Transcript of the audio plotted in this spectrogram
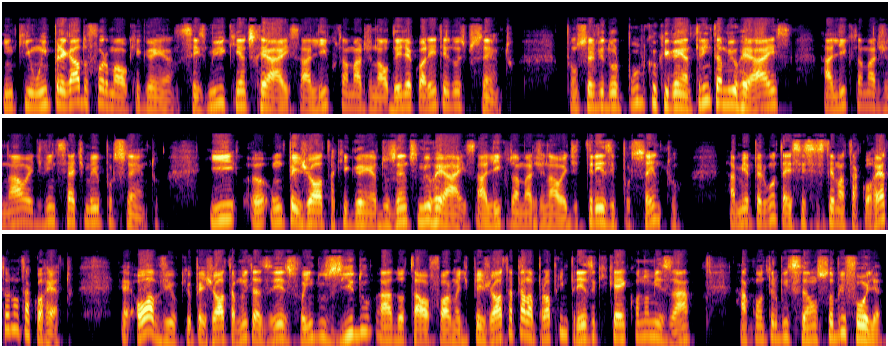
em que um empregado formal que ganha R$ 6.500, a alíquota marginal dele é 42%. Para um servidor público que ganha 30 mil reais, a alíquota marginal é de 27,5%. E uh, um PJ que ganha 200 mil reais, a alíquota marginal é de 13%. A minha pergunta é: esse sistema está correto ou não está correto? É óbvio que o PJ muitas vezes foi induzido a adotar a forma de PJ pela própria empresa que quer economizar a contribuição sobre folha.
